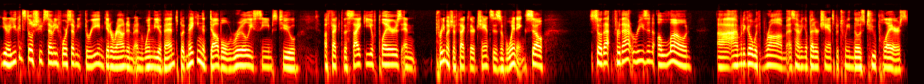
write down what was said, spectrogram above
you know, you can still shoot 74, 73 and get around and, and win the event, but making a double really seems to affect the psyche of players and pretty much affect their chances of winning. So so that for that reason alone, uh, I'm going to go with Rahm as having a better chance between those two players.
